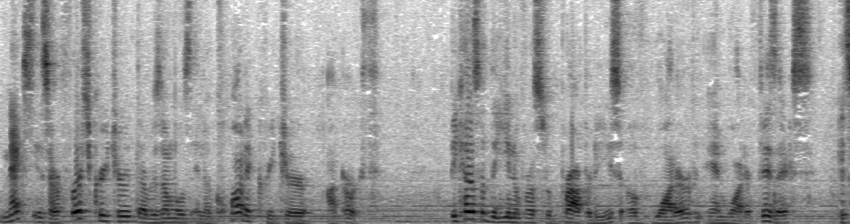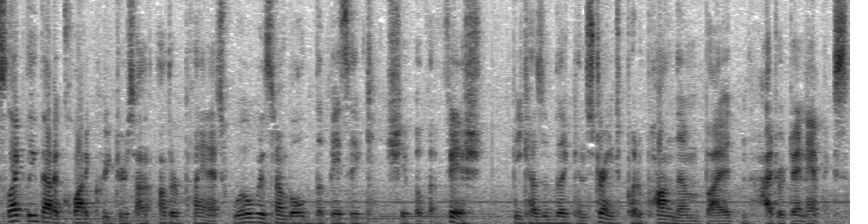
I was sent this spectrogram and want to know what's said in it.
Next is our first creature that resembles an aquatic creature on Earth. Because of the universal properties of water and water physics, it's likely that aquatic creatures on other planets will resemble the basic shape of a fish because of the constraints put upon them by hydrodynamics.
